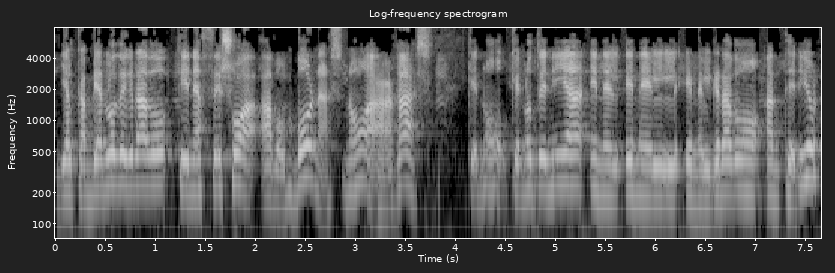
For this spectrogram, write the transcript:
y al cambiarlo de grado tiene acceso a, bombonas, ¿no? A gas que no, que no tenía en el, en el, en el grado anterior.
